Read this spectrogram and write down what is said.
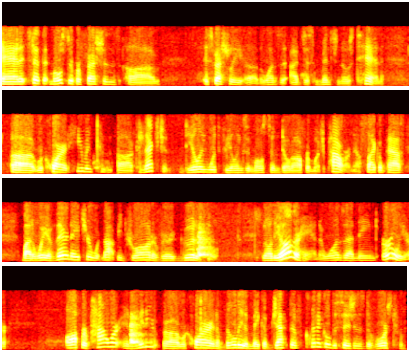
And it said that most of the professions, uh, especially uh, the ones that I just mentioned, those ten, uh, required human con- uh, connection, dealing with feelings, and most of them don't offer much power. Now, psychopaths, by the way of their nature, would not be drawn or very good at those. But on the other hand, the ones I named earlier offer power and many uh, require an ability to make objective clinical decisions divorced from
